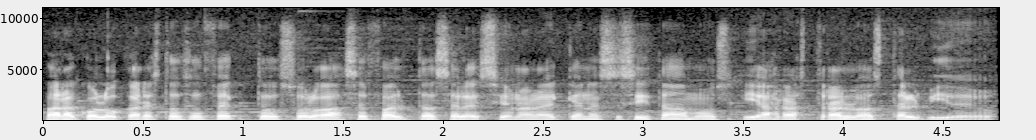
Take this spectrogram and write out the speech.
Para colocar estos efectos solo hace falta seleccionar el que necesitamos y arrastrarlo hasta el video.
